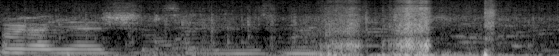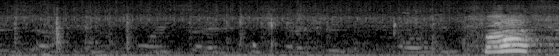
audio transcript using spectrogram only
my god, yeah, I should say your name. Buff.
